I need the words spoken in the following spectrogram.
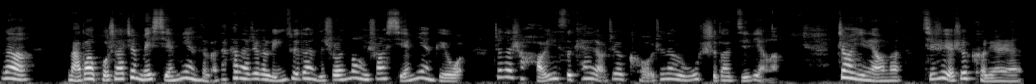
那马道婆说她真没鞋面子了。她看到这个零碎段子，说弄一双鞋面给我，真的是好意思开了这个口，真的是无耻到极点了。赵姨娘呢，其实也是可怜人。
